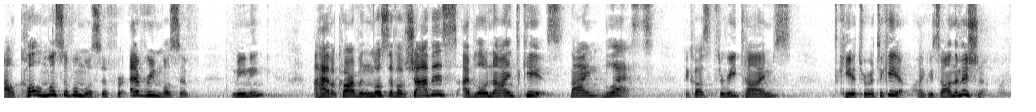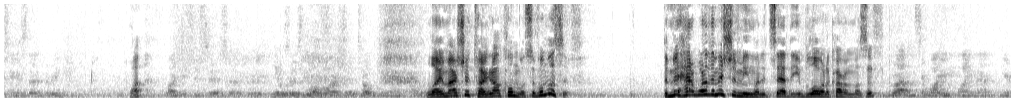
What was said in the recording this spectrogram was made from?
al kol musaf umusaf for every musaf, meaning. I have a korban musaf of Shabbos, I blow nine tekiyas, nine blasts, because three times tekiya trua tekiya, like we saw in the Mishnah. Why are you saying instead of three? What? Why did you just say instead of three? Yeah, what It is says it? Lomar Shetokin. Loimar shetoikin al kol musaf umusaf. The, mi- how- what did the Mishnah mean when it said that you blow on a korban musaf? Right, I'm saying, why are you applying that here?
